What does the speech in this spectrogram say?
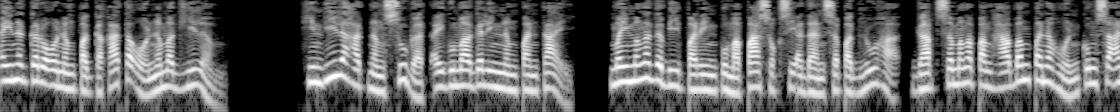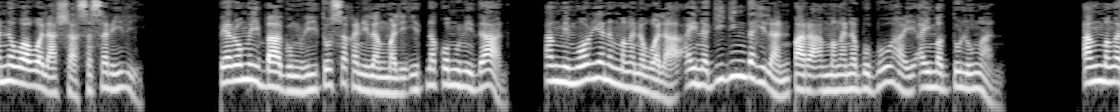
ay nagkaroon ng pagkakataon na maghilam. Hindi lahat ng sugat ay gumagaling ng pantay. May mga gabi pa ring pumapasok si Adan sa pagluha, gap sa mga panghabang panahon kung saan nawawala siya sa sarili. Pero may bagong rito sa kanilang maliit na komunidad, ang memorya ng mga nawala ay nagiging dahilan para ang mga nabubuhay ay magtulungan. Ang mga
